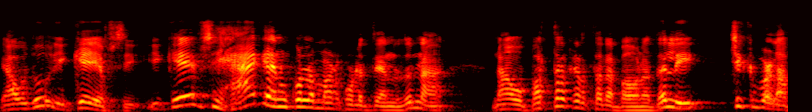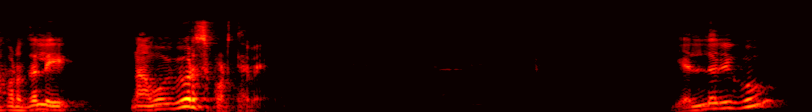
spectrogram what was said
ಯಾವುದು? ಈ ಕೆ ಎಫ್ ಸಿ ಈ ಕೆ ಎಫ್ ಸಿ ಹೇಗೆ ಅನುಕೂಲ ಮಾಡಿಕೊಡುತ್ತೆ ಅನ್ನೋದನ್ನು ನಾವು ಪತ್ರಕರ್ತರ ಭವನದಲ್ಲಿ, ಚಿಕ್ಕಬಳ್ಳಾಪುರದಲ್ಲಿ ನಾವು ವಿವರಿಸ್ಕೊಡ್ತೇವೆ. ಎಲ್ಲರಿಗೂ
